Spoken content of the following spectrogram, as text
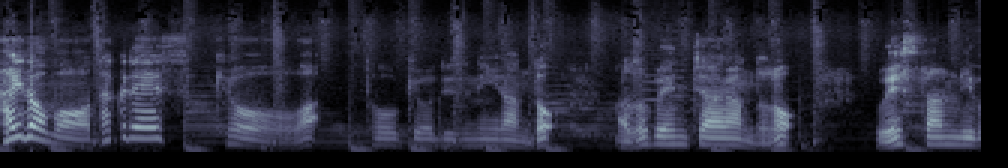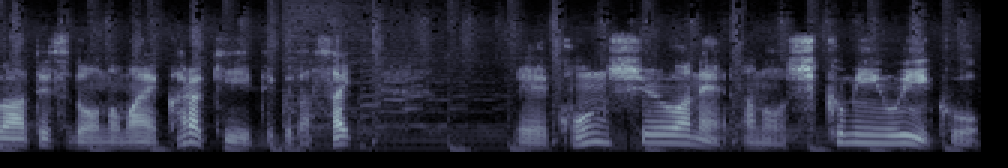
はいどうも、タクです。今日は東京ディズニーランドアドベンチャーランドのウエスタンリバー鉄道の前から聞いてください。えー今週はね、あの、仕組みウィークを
